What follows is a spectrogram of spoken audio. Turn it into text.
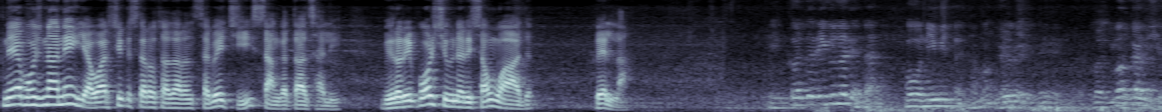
स्नेहभोजनाने या वार्षिक सर्वसाधारण सभेची सांगता झाली. ब्युरो रिपोर्ट शिवनेरी संवाद बेल्ला. हे कर्ज रेग्युलर आहे ना हो नियमित आहे हा, मग काय विषय? मग काय विषय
